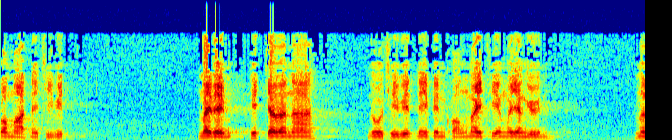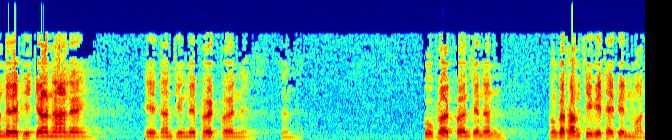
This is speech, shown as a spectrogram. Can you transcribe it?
ประมาทในชีวิต ไม่ได้พิจารณาดูชีวิตนี้เป็นของไม่เที่ยงไม่ยังยืน มันไม่ได้พิจารณาเลย เหตุนั้นจึงได้เพลิดเพลินนะผู้เพลิดเพลินเช่นนั้นมันก็ทำชีวิตให้เป็นหมัน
